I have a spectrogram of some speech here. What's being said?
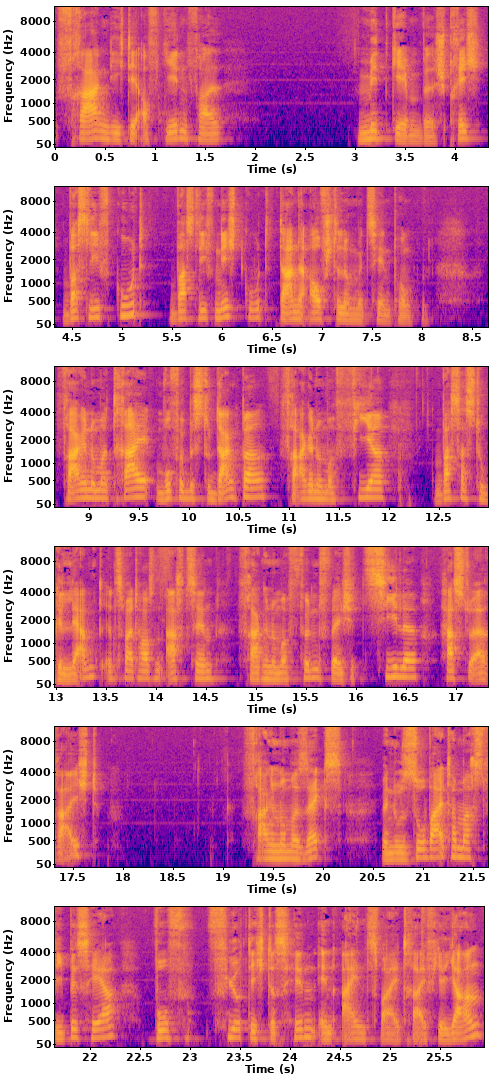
Fragen, die ich dir auf jeden Fall mitgeben will. Sprich, was lief gut, was lief nicht gut, da eine Aufstellung mit 10 Punkten. Frage Nummer 3, wofür bist du dankbar? Frage Nummer 4, was hast du gelernt in 2018? Frage Nummer 5, welche Ziele hast du erreicht? Frage Nummer 6, wenn du so weitermachst wie bisher, wo führt dich das hin in ein, zwei, drei, vier Jahren?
